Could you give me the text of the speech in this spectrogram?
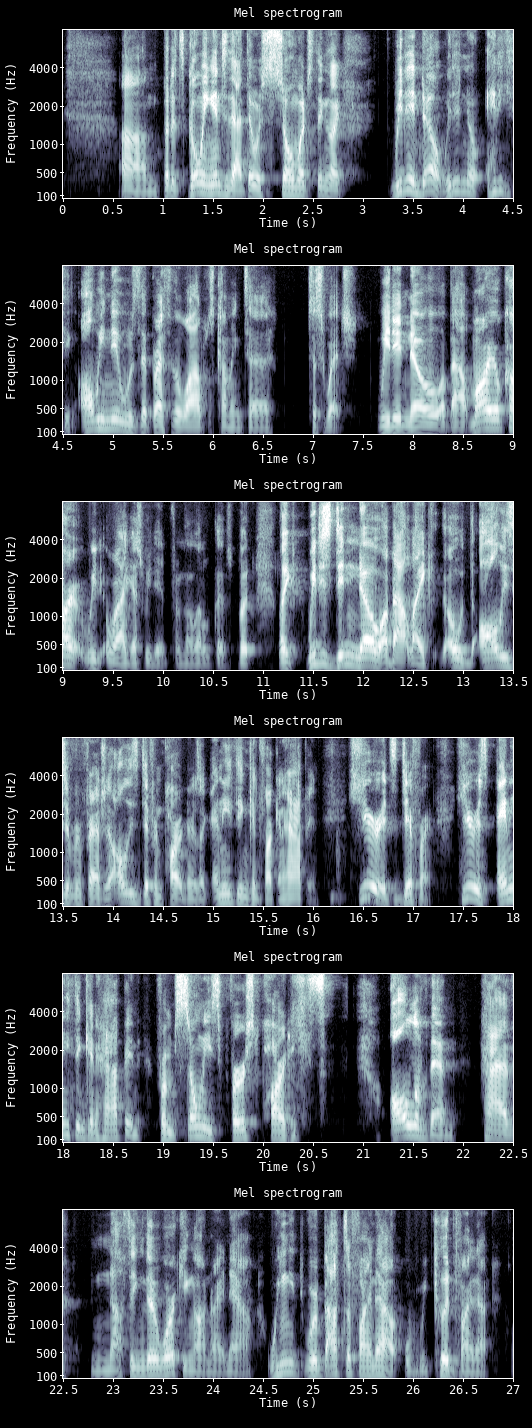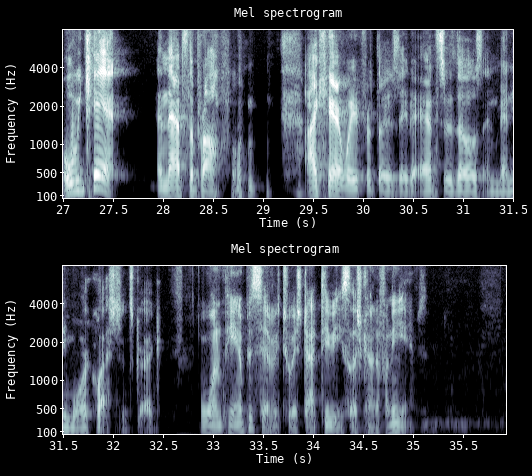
Um, but it's going into that. There was so much things like we didn't know. We didn't know anything. All we knew was that Breath of the Wild was coming to to Switch. We didn't know about Mario Kart. We well, I guess we did from the little clips, but like we just didn't know about like oh all these different franchises, all these different partners. Like anything can fucking happen. Here it's different. Here is anything can happen from Sony's first parties. All of them have nothing they're working on right now. We need we're about to find out, or we could find out. Well, we can't. And that's the problem. I can't wait for Thursday to answer those and many more questions, Greg. 1 p.m. Pacific, twitch.tv slash kind of funny games.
